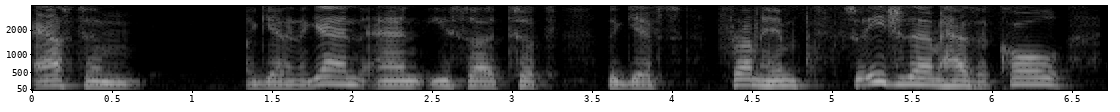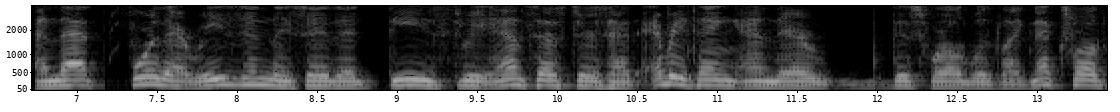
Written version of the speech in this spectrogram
asked him again and again, and Esau took the gifts from him. So each of them has a kol, and that for that reason, they say that these three ancestors had everything, and their this world was like next world.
